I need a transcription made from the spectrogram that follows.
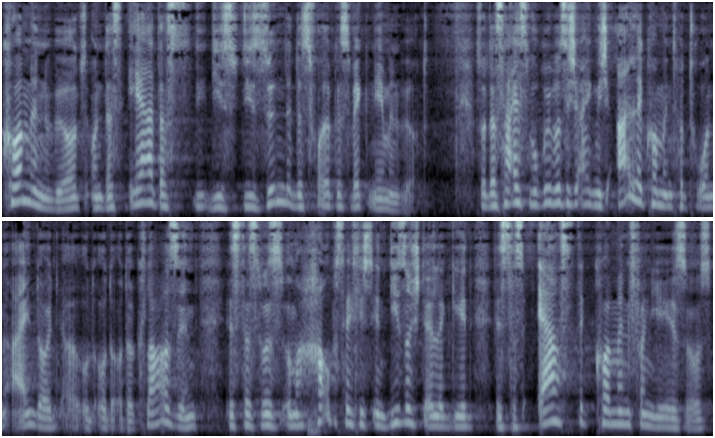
kommen wird und dass er das, die, die Sünde des Volkes wegnehmen wird. So, das heißt, worüber sich eigentlich alle Kommentatoren eindeutig äh, oder, oder, oder klar sind, ist, dass es um hauptsächlich in dieser Stelle geht, ist das erste Kommen von Jesus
